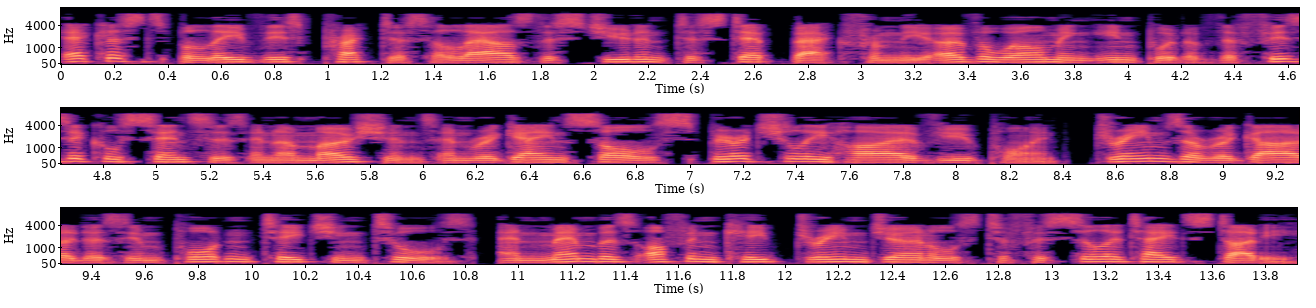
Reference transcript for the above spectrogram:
Eckists believe this practice allows the student to step back from the overwhelming input of the physical senses and emotions and regain soul's spiritually higher viewpoint. Dreams are regarded as important teaching tools, and members often keep dream journals to facilitate study.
